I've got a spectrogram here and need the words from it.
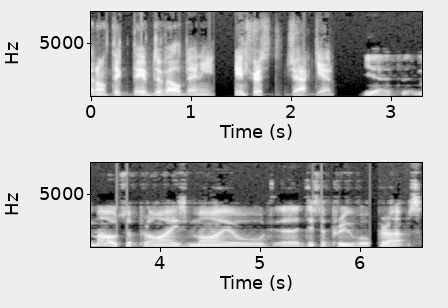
I don't think they've developed any interest in Jack yet. Yeah, mild surprise, mild uh, disapproval, perhaps.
